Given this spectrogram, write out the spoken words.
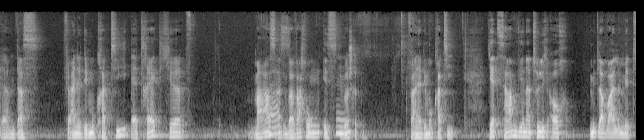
ähm, dass für eine Demokratie erträgliche Maß an Maß. Überwachung ist überschritten. Für eine Demokratie. Jetzt haben wir natürlich auch mittlerweile mit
